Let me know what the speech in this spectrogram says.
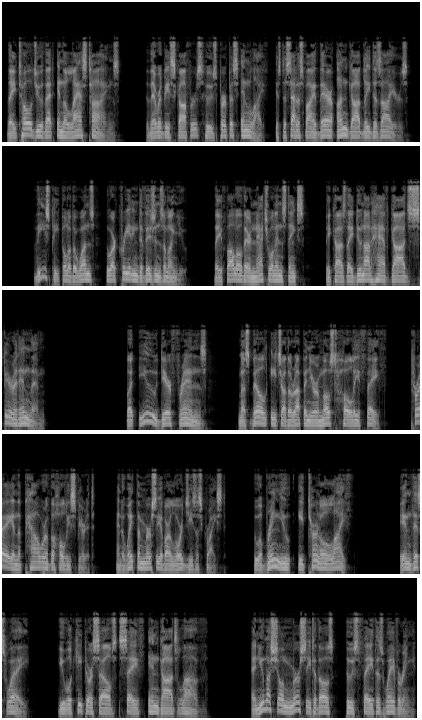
They told you that in the last times there would be scoffers whose purpose in life is to satisfy their ungodly desires. These people are the ones who are creating divisions among you. They follow their natural instincts because they do not have God's Spirit in them. But you, dear friends, must build each other up in your most holy faith. Pray in the power of the Holy Spirit and await the mercy of our Lord Jesus Christ, who will bring you eternal life. In this way, you will keep yourselves safe in God's love. And you must show mercy to those whose faith is wavering.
